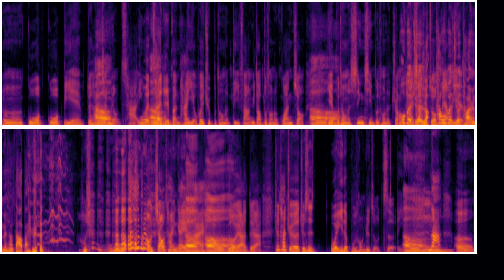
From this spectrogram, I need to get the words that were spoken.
嗯，国国别对他来讲没有差，uh, 因为在日本他也会去不同的地方，遇到不同的观众，uh, uh, 也不同的心情、不同的状态，会不会觉得他会不会觉得台湾人没像大阪人？好像、嗯，但是没有交谈应该也还好。Uh, uh, uh, 对啊，对啊，就他觉得就是唯一的不同就只有这里。Uh, 那呃。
